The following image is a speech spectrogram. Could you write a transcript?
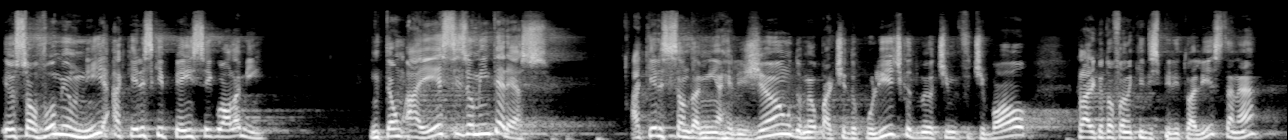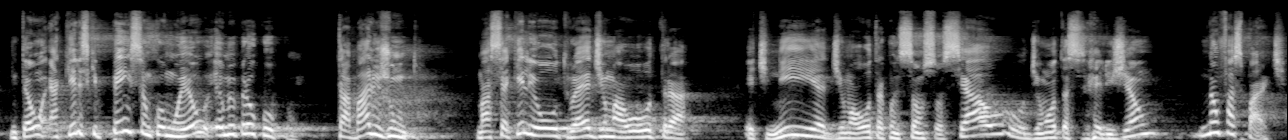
eu só vou me unir àqueles que pensam igual a mim. Então, a esses eu me interesso. Aqueles que são da minha religião, do meu partido político, do meu time de futebol. Claro que eu estou falando aqui de espiritualista, né? Então, aqueles que pensam como eu, eu me preocupo, trabalho junto. Mas se aquele outro é de uma outra etnia, de uma outra condição social, de uma outra religião, não faz parte.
